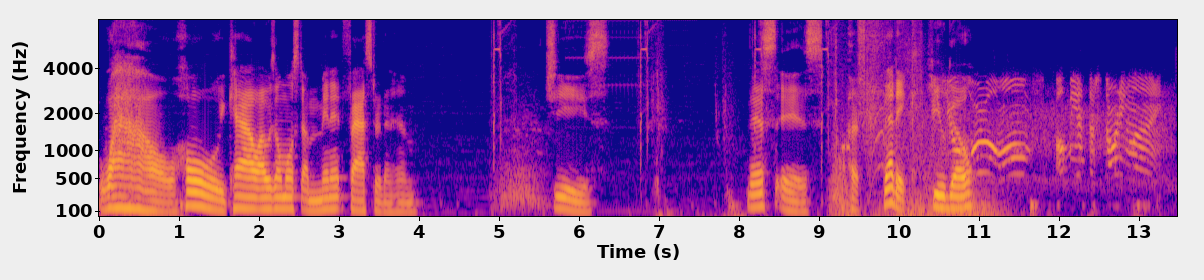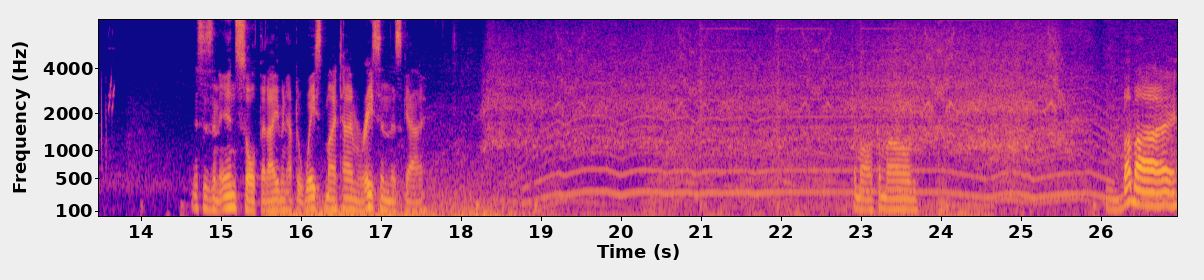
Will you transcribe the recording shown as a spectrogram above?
Wow. Holy cow. I was almost a minute faster than him. Jeez. This is pathetic, Hugo. This is an insult that I even have to waste my time racing this guy. Come on, come on. Bye-bye.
